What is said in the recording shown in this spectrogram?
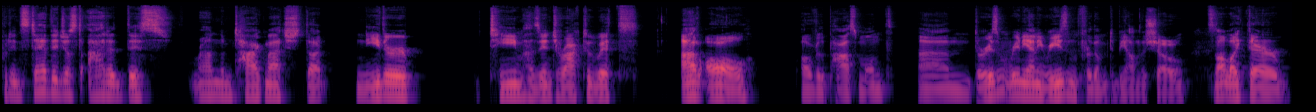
but instead they just added this random tag match that neither team has interacted with at all over the past month, and there isn't really any reason for them to be on the show. It's not like they're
